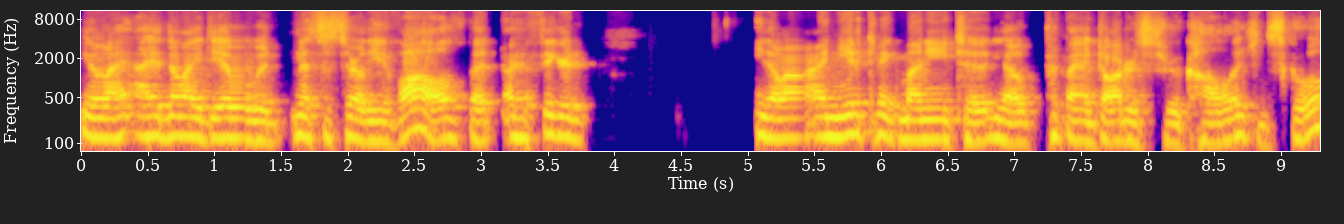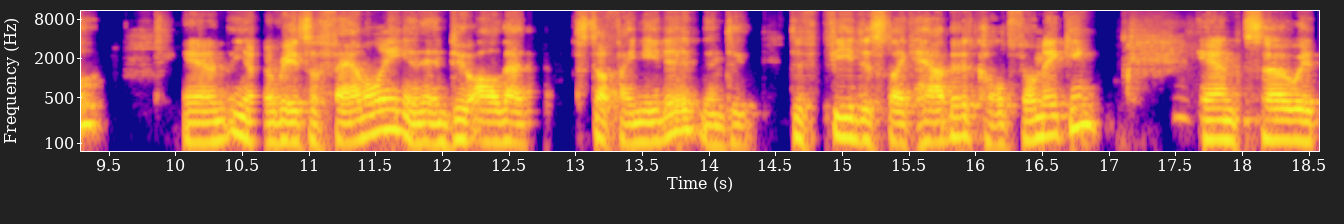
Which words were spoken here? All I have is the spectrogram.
you know i, I had no idea would necessarily evolve but i figured you know i needed to make money to you know put my daughters through college and school and you know raise a family and, and do all that stuff I needed and to to feed this like habit called filmmaking. Mm-hmm. And so it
